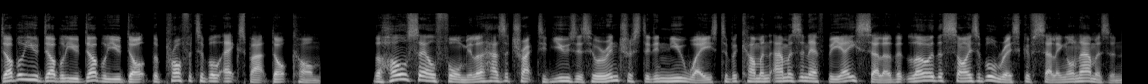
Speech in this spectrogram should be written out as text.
www.theprofitableexpat.com. The wholesale formula has attracted users who are interested in new ways to become an Amazon FBA seller that lower the sizable risk of selling on Amazon.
